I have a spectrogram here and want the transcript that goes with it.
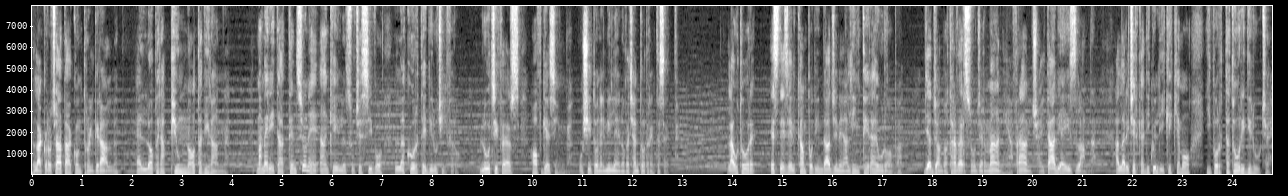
La crociata contro il Graal è l'opera più nota di Ran, ma merita attenzione anche il successivo La corte di Lucifero, Lucifer's Aufgesing, uscito nel 1937. L'autore estese il campo di indagine all'intera Europa, viaggiando attraverso Germania, Francia, Italia e Islanda, alla ricerca di quelli che chiamò i portatori di luce,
